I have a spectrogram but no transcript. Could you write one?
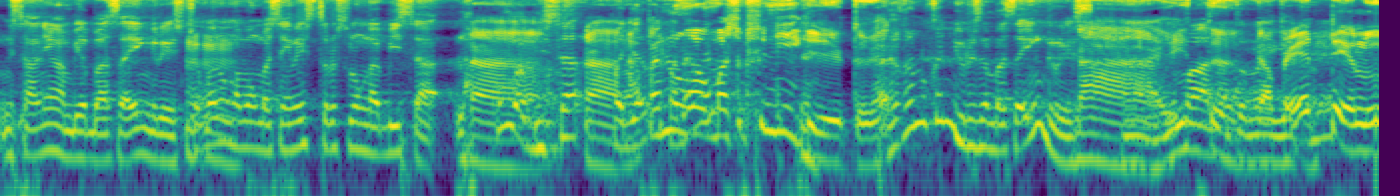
misalnya ngambil bahasa Inggris, coba lu ngomong bahasa Inggris terus lu nggak bisa, lah Nah, lu nggak bisa, Nah, padahal, ngapain lu padahal, nggak masuk sini gitu kan? padahal kan lu kan jurusan bahasa Inggris. Nah, gimana itu nggak gitu? pede lu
